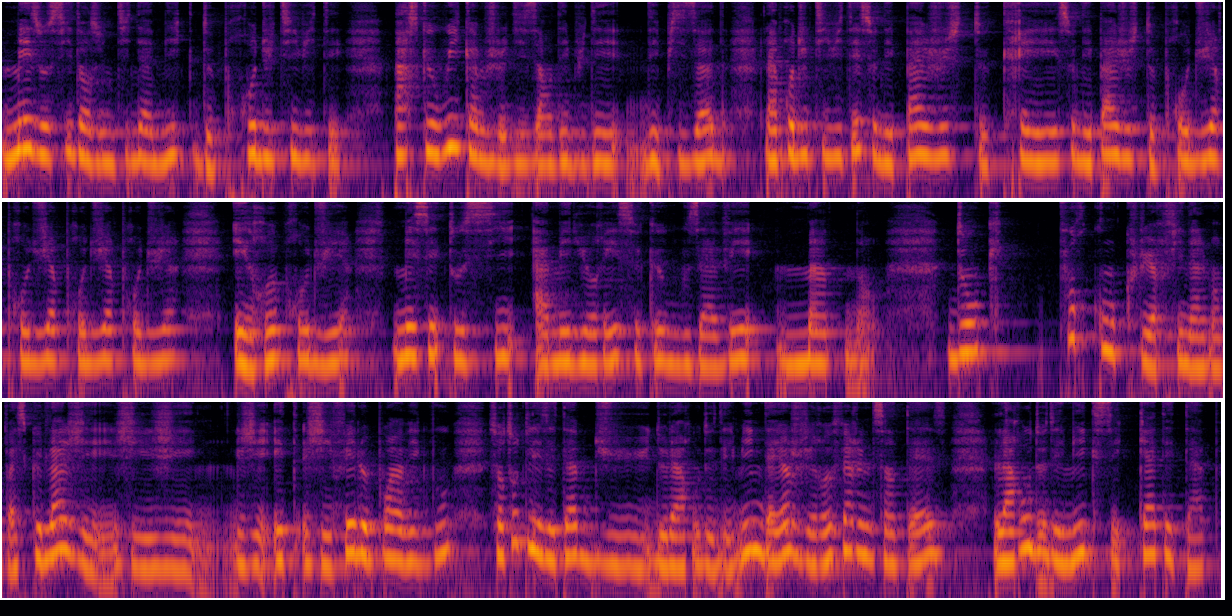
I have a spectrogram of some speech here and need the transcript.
mais aussi dans une dynamique de productivité. Parce que oui, comme je le disais en début d'épisode, la productivité, ce n'est pas juste créer, ce n'est pas juste produire, produire, produire, produire et reproduire, mais c'est aussi améliorer ce que vous avez maintenant. Donc, pour conclure finalement, parce que là j'ai fait le point avec vous sur toutes les étapes du, de la roue de Deming. D'ailleurs, je vais refaire une synthèse. La roue de Deming, c'est quatre étapes.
